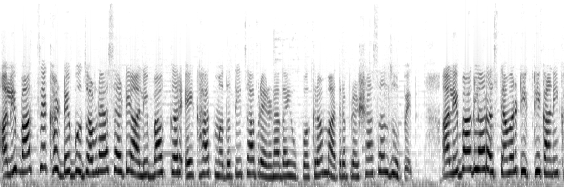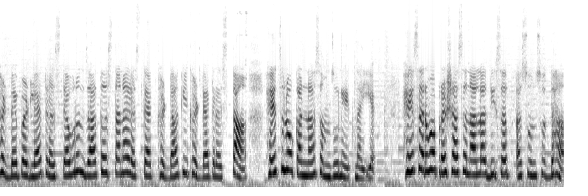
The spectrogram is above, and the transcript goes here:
अलिबागचे खड्डे बुजवण्यासाठी अलिबागकर एक हात मदतीचा प्रेरणादायी उपक्रम मात्र प्रशासन झोपेत. अलिबागला रस्त्यावर ठिकठिकाणी खड्डे पडल्यात रस्त्यावरून जात असताना रस्त्यात खड्डा की खड्ड्यात रस्ता हेच लोकांना समजून येत नाहीये. हे सर्व प्रशासनाला दिसत असून सुद्धा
